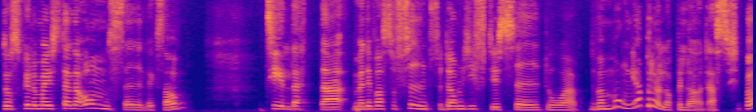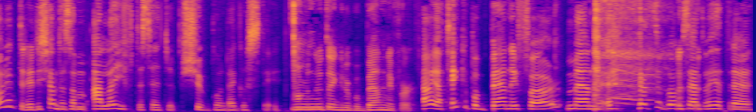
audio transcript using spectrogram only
då skulle man ju ställa om sig liksom till detta. Men det var så fint för de gifte sig då. Det var många bröllop i lördags. Var det inte det? Det kändes som alla gifte sig typ 20 augusti. Ja, men nu tänker du på Bennifer. Ja, jag tänker på Bennifer, men jag såg också att, vad heter det,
